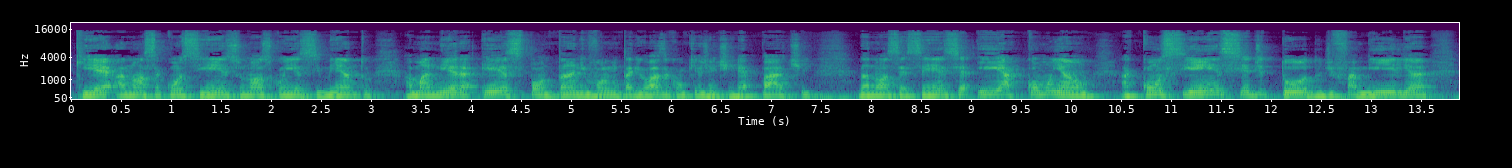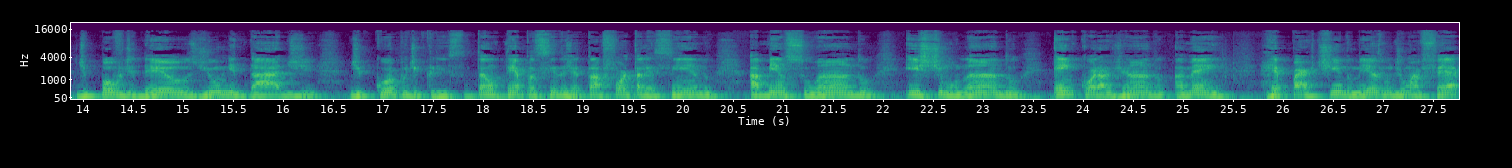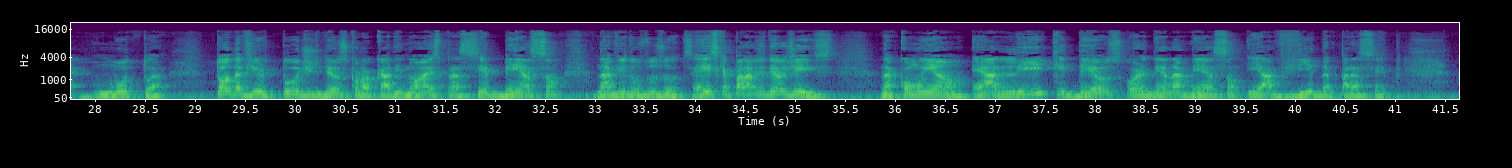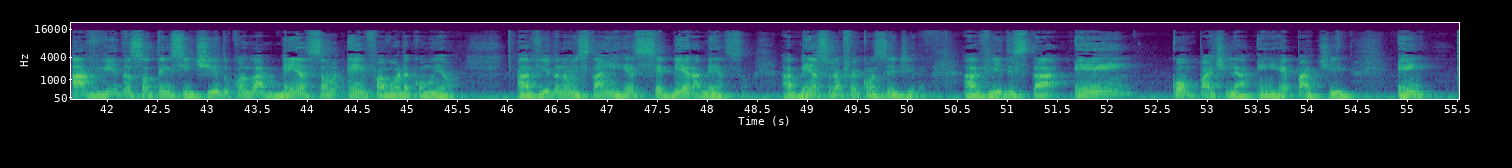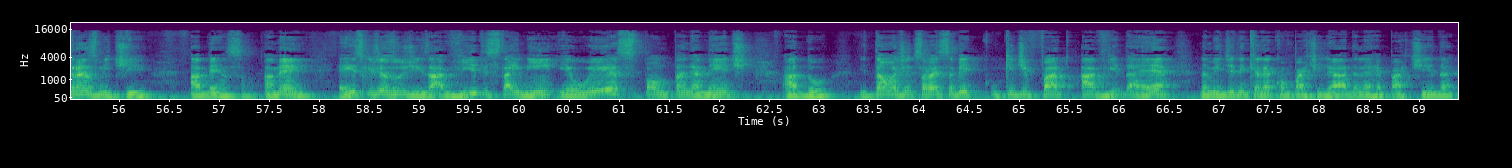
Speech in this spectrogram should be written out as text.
que é a nossa consciência, o nosso conhecimento, a maneira espontânea e voluntariosa com que a gente reparte da nossa essência e a comunhão, a consciência de todo, de família, de povo de Deus, de unidade, de corpo de Cristo. Então, um tempo assim da gente estar tá fortalecendo, abençoando, estimulando, encorajando, amém? Repartindo mesmo de uma fé mútua toda virtude de Deus colocada em nós para ser bênção na vida uns dos outros. É isso que a palavra de Deus diz. Na comunhão, é ali que Deus ordena a bênção e a vida para sempre. A vida só tem sentido quando a bênção é em favor da comunhão. A vida não está em receber a bênção. A bênção já foi concedida. A vida está em compartilhar, em repartir, em transmitir a bênção. Amém? É isso que Jesus diz: a vida está em mim e eu espontaneamente a dou. Então a gente só vai saber o que de fato a vida é na medida em que ela é compartilhada, ela é repartida,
